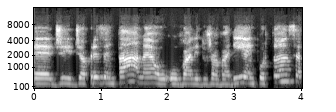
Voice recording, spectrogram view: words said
é, de, de, apresentar né, o, o, Vale do Javari, a importância,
